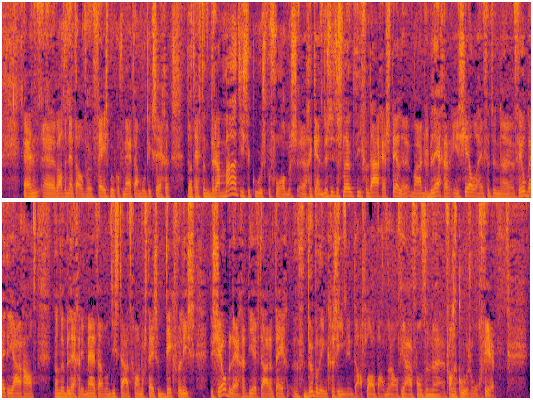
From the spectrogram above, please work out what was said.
En uh, we hadden net over Facebook of Meta, moet ik zeggen. Dat heeft een dramatische koersperformance gekend. Dus het is leuk dat die vandaag herstellen. Maar de belegger in Shell heeft het een veel beter jaar gehad dan de belegger in Meta. Want die staat gewoon nog steeds op dik verlies. De Shell-belegger die heeft daarentegen een verdubbeling gezien in de afgelopen anderhalf jaar van zijn, van zijn koers ongeveer.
